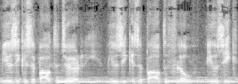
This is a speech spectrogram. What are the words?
Music is about the journey. Music is about the flow. Music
